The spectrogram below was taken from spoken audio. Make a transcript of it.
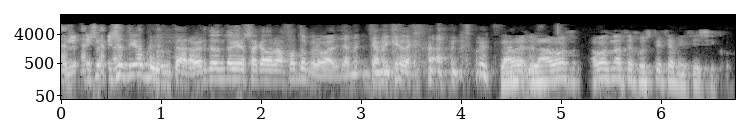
Pues eso, eso te iba a preguntar, a ver de dónde había sacado la foto, pero vale, ya me, ya me queda claro. La, la voz, la voz no hace justicia a mi físico.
